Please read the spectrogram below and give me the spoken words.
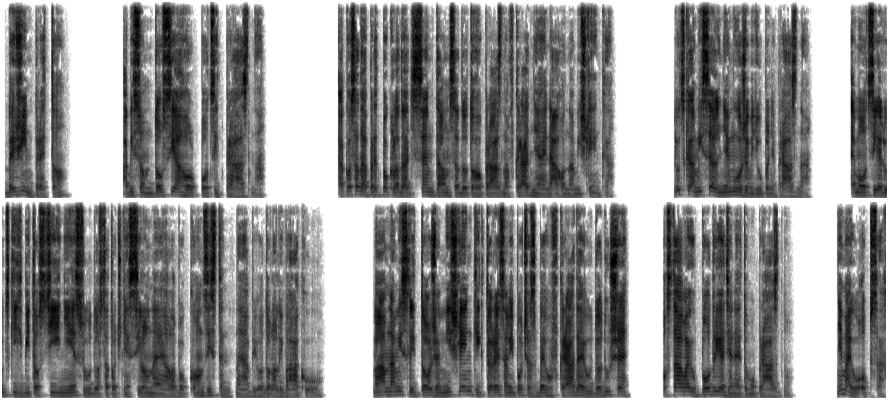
Bežím preto, aby som dosiahol pocit prázdna. Ako sa dá predpokladať, sem tam sa do toho prázdna vkradne aj náhodná myšlienka. Ľudská myseľ nemôže byť úplne prázdna. Emócie ľudských bytostí nie sú dostatočne silné alebo konzistentné, aby odolali váku. Mám na mysli to, že myšlienky, ktoré sa mi počas behu vkrádajú do duše, ostávajú podriadené tomu prázdnu. Nemajú obsah.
